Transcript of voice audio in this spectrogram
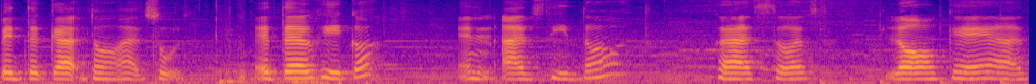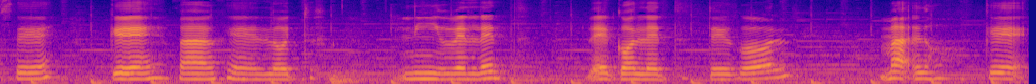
Pescado azul. Está rico en ácidos grasos, lo que hace que baje los niveles de colesterol malo que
